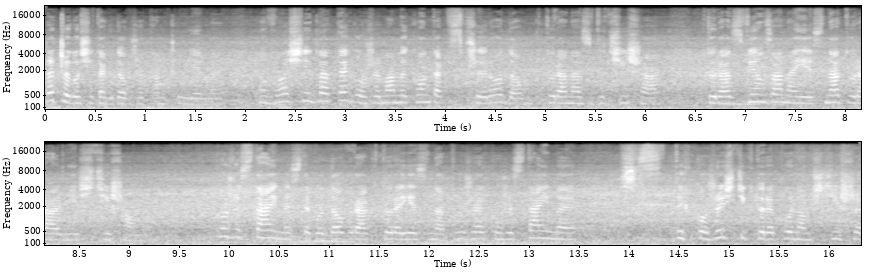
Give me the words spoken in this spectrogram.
dlaczego się tak dobrze tam czujemy. No właśnie dlatego, że mamy kontakt z przyrodą, która nas wycisza, która związana jest naturalnie z ciszą. Korzystajmy z tego dobra, które jest w naturze, korzystajmy z tych korzyści, które płyną z ciszy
